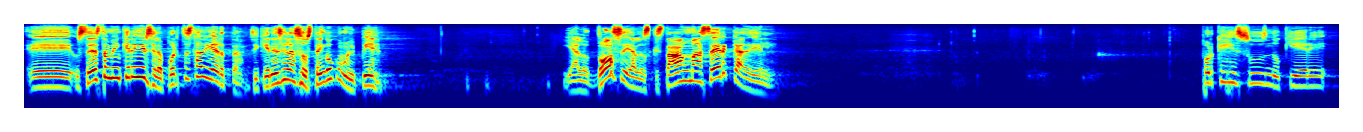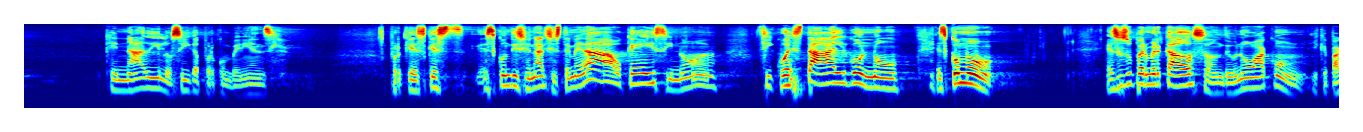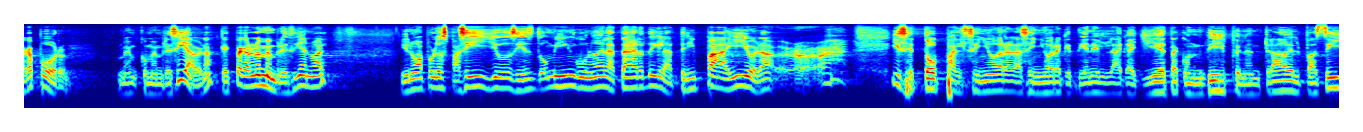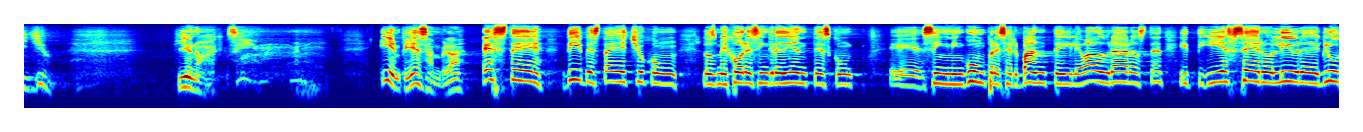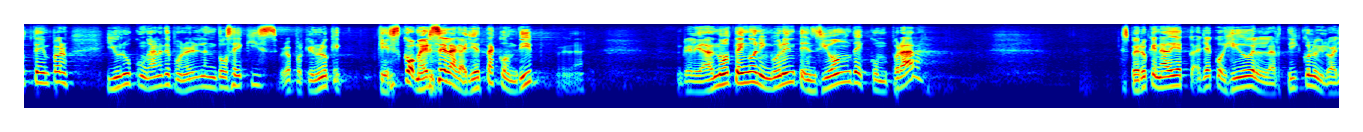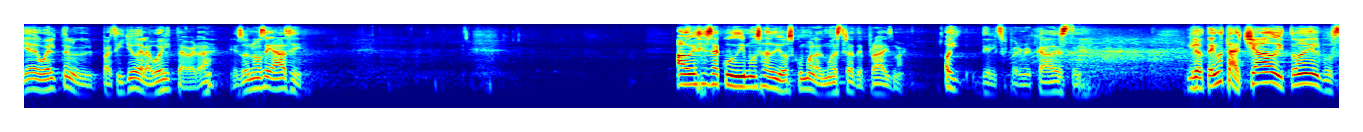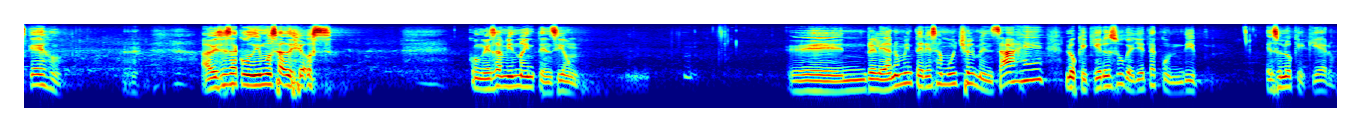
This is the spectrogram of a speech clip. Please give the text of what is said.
Eh, ustedes también quieren irse, la puerta está abierta. Si quieren, se la sostengo con el pie. Y a los doce, a los que estaban más cerca de él. Porque Jesús no quiere que nadie lo siga por conveniencia. Porque es que es, es condicional. Si usted me da, ok, si no, si cuesta algo, no. Es como esos supermercados donde uno va con y que paga por con membresía, ¿verdad? Que hay que pagar una membresía anual. Y uno va por los pasillos y es domingo, uno de la tarde y la tripa ahí, ¿verdad? Y se topa el señor a la señora que tiene la galleta con dip en la entrada del pasillo. Y uno, sí. Y empiezan, ¿verdad? Este dip está hecho con los mejores ingredientes, con, eh, sin ningún preservante y le va a durar a usted y, es cero, libre de gluten. y uno con ganas de ponerle en 2X, ¿verdad? porque uno lo que quiere es comerse la galleta con dip. ¿verdad? En realidad no tengo ninguna intención de comprar. Espero que nadie haya cogido el artículo y lo haya devuelto en el pasillo de la vuelta, ¿verdad? Eso no se hace. A veces acudimos a Dios como las muestras de Pricemark. Hoy, del supermercado este. Y lo tengo tachado y todo en el bosquejo. A veces acudimos a Dios con esa misma intención. Eh, en realidad no me interesa mucho el mensaje, lo que quiero es su galleta con dip. Eso es lo que quiero.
